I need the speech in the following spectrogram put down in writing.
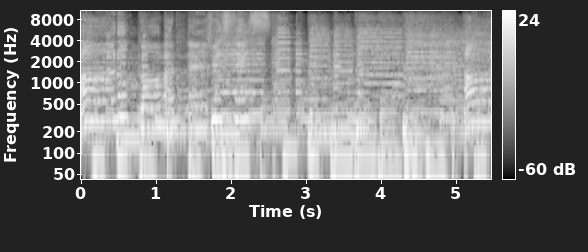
On nous combat l'injustice. On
